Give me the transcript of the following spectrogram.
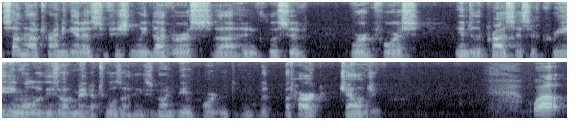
somehow, trying to get a sufficiently diverse uh, inclusive workforce into the process of creating all of these automated tools, I think is going to be important, but, but hard, challenging. Well,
